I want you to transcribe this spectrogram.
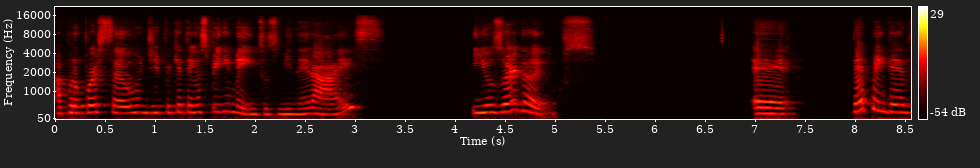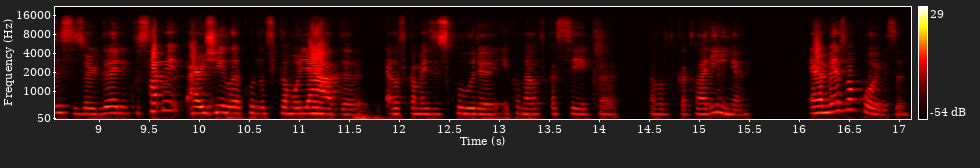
a proporção de. Porque tem os pigmentos minerais e os orgânicos. É, dependendo desses orgânicos, sabe a argila quando fica molhada, ela fica mais escura e quando ela fica seca, ela fica clarinha? É a mesma coisa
